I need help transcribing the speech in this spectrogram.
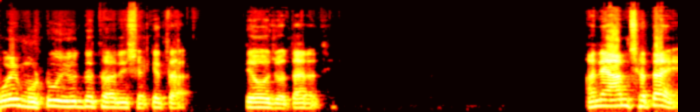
કોઈ મોટું યુદ્ધ થવાની શક્યતા તેઓ જોતા નથી. અને આમ છતાંય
